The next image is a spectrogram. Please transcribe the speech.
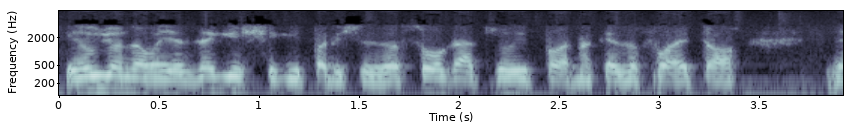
én úgy gondolom, hogy az egészségipar és ez a szolgáltatóiparnak ez a fajta e,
